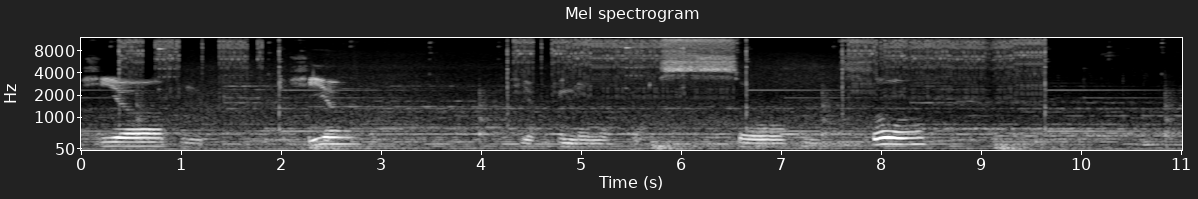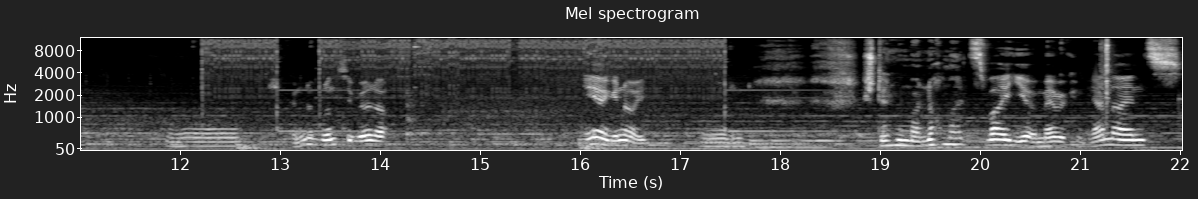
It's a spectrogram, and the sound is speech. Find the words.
Hier und hier. Hier Verbindung so und so. Ich könnte prinzipiell da... Ja, genau. Und stellen wir mal nochmal zwei hier. American Airlines.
